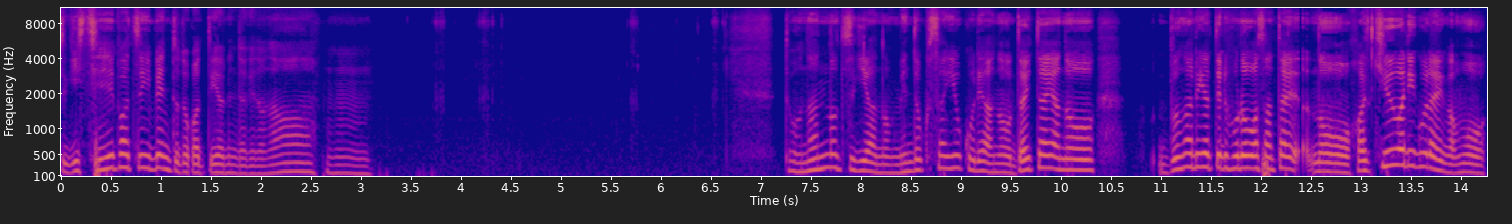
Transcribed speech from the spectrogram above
次、征伐イベントとかってやるんだけどな。うん。どうなんの次、あの、めんどくさいよ、これ。あの、大体あの、文あるやってるフォロワーさんたの9割ぐらいがもう、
